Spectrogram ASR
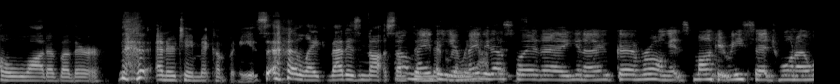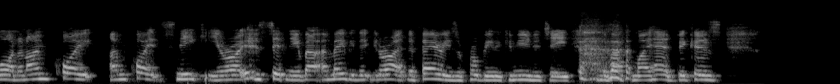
a lot of other entertainment companies. like that is not something well, maybe, that really maybe happens. that's where they're you know going wrong. It's market research 101, and I'm quite I'm quite sneaky. You're right, Sydney. About and maybe that you're right. The fairies are probably the community in the back of my head because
